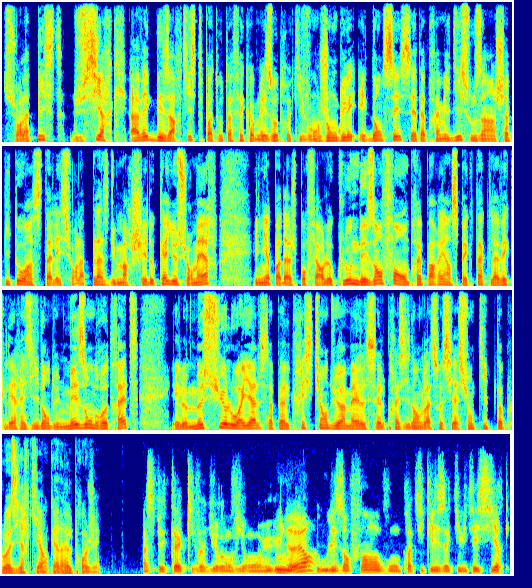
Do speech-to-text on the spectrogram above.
sur la piste du cirque avec des artistes pas tout à fait comme les autres qui vont jongler et danser cet après-midi sous un chapiteau installé sur la place du marché de Cailleux-sur-Mer. Il n'y a pas d'âge pour faire le clown. Des enfants ont préparé un spectacle avec les résidents d'une maison de retraite et le monsieur loyal s'appelle Christian Duhamel. C'est le président de l'association Tip Top Loisirs qui a encadré le projet. Un spectacle qui va durer environ une heure, où les enfants vont pratiquer les activités cirque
